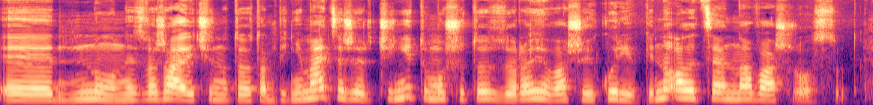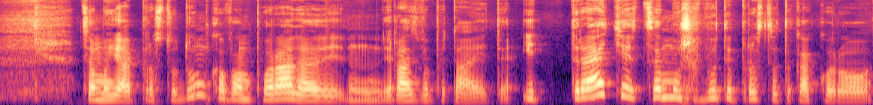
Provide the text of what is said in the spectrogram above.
е, ну, незважаючи на те, там підніметься жир чи ні, тому що то здоров'я вашої корівки. Ну, але це на ваш розсуд. Це моя просто думка, вам порада, раз ви питаєте. І третє, це може бути просто така корова.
